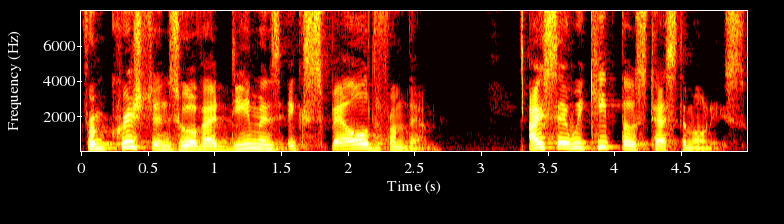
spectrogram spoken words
from Christians who have had demons expelled from them? I say we keep those testimonies.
